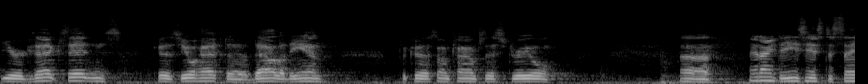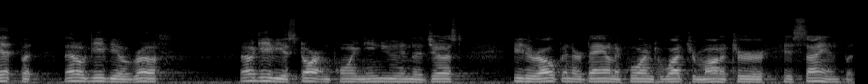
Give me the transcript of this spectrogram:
your exact settings because you'll have to dial it in because sometimes this drill, uh, it ain't the easiest to set, but that'll give you a rough, that'll give you a starting point and you can adjust either open or down according to what your monitor is saying. But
